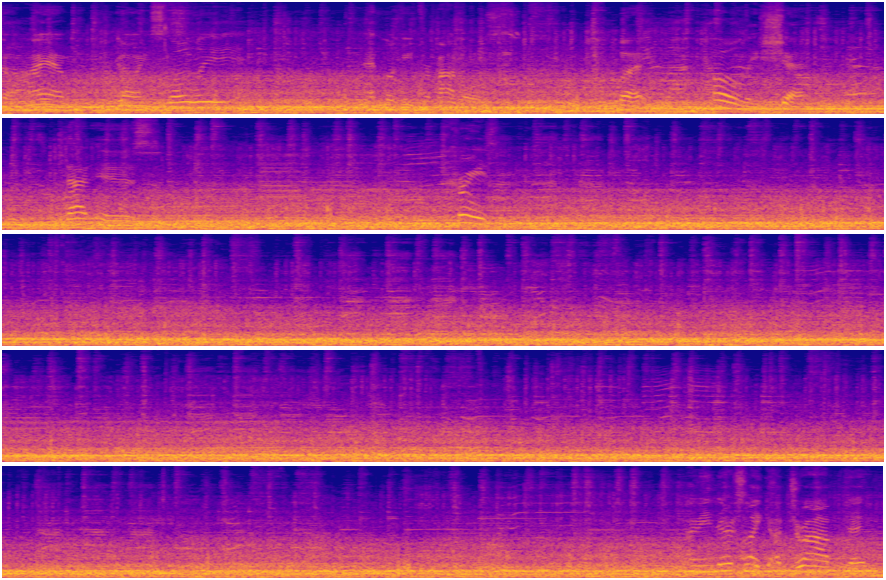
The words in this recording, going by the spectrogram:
So I am going slowly and looking for potholes. But holy shit. That is crazy. Like a drop that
